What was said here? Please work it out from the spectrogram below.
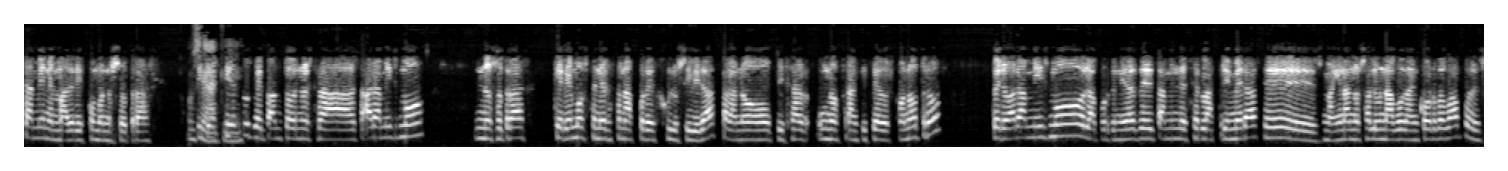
también en Madrid como nosotras. O sea que- es cierto que tanto nuestras, ahora mismo, nosotras queremos tener zonas por exclusividad para no pisar unos franquiciados con otros, pero ahora mismo la oportunidad de también de ser las primeras es, mañana nos sale una boda en Córdoba, pues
